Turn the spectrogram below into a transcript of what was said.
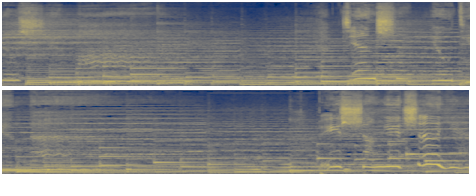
有些忙，坚持有点难。闭上一只眼，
